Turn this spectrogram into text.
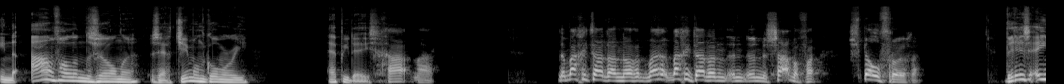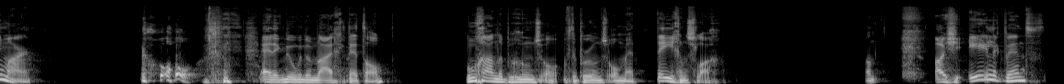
In de aanvallende zone zegt Jim Montgomery, happy days. ga maar. Dan mag ik daar dan nog. Mag, mag ik daar een, een, een samenvatting? Spelvreugde. Er is één maar. Oh, En ik noemde hem eigenlijk net al. Hoe gaan de Bruins om, of de Bruins om met tegenslag? Want als je eerlijk bent,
